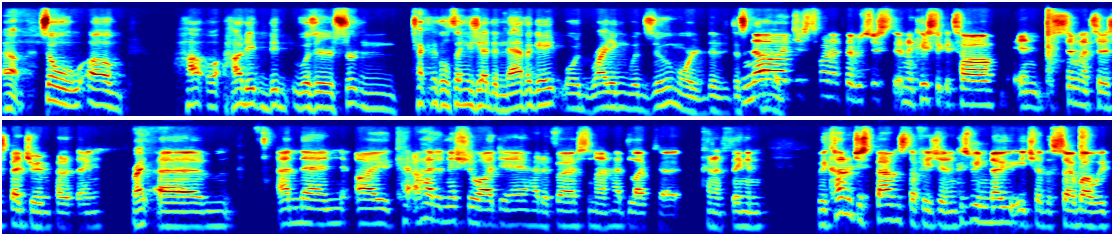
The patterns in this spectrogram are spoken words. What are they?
Um, so. Uh, how, how did, did was there certain technical things you had to navigate with writing with Zoom, or did it just? No, kind of... I just found out there was just an acoustic guitar in similar to this bedroom kind of thing, right? Um, and then I I had an initial idea, had a verse, and I had like a kind of thing, and we kind of just bounced off each other because we know each other so well. We've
